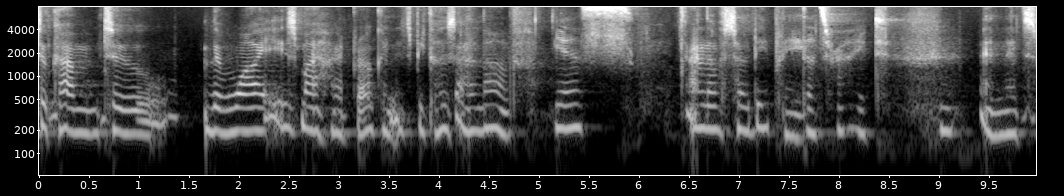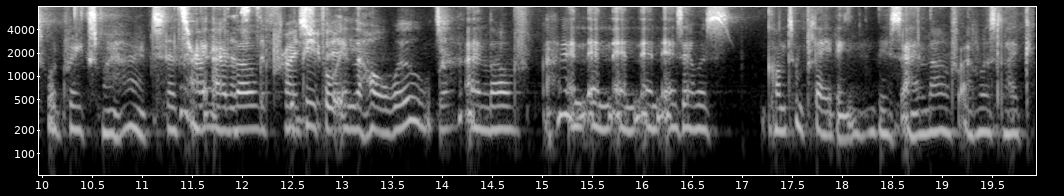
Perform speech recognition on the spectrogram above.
to come to the why is my heart broken? It's because I love. Yes, I love so deeply. That's right. Mm. And that's what breaks my heart. That's right. I, I that's love the, the people in the whole world. Yeah. I love, and, and, and, and as I was contemplating this I love, I was like,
